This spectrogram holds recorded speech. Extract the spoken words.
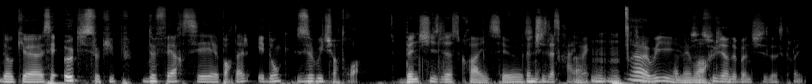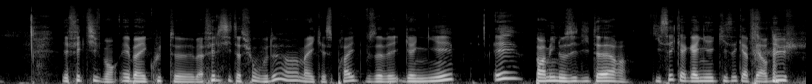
Donc euh, c'est eux qui s'occupent de faire ces portages et donc The Witcher 3, Benchies Last Cry, c'est eux. Bunchies Last Cry. Ah. ouais. Mm, mm. Ah oui, on mémoire. se souvient de Banshees Last Cry. Effectivement. Eh ben écoute, euh, bah, félicitations vous deux, hein, Mike et Sprite, vous avez gagné. Et parmi nos éditeurs, qui c'est qui a gagné, qui c'est qui a perdu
